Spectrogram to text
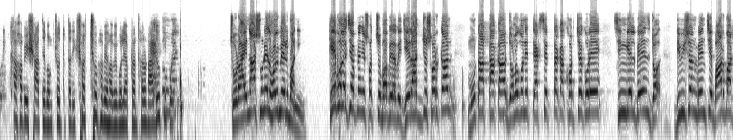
পরীক্ষা হবে সাত এবং চোদ্দ তারিখ স্বচ্ছভাবে হবে বলে আপনার ধারণা, আদৌ কি চোরাই না শুনে ধর্মের বাণী। কে বলেছে আপনাকে স্বচ্ছভাবে হবে? যে রাজ্য সরকার মোটা টাকা, জনগণের ট্যাক্সের টাকা খরচা করে সিঙ্গেল বেঞ্চ ডিভিশন বেঞ্চে বারবার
